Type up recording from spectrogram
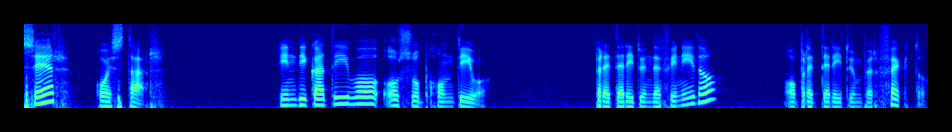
ser o estar, indicativo o subjuntivo, pretérito indefinido o pretérito imperfecto,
